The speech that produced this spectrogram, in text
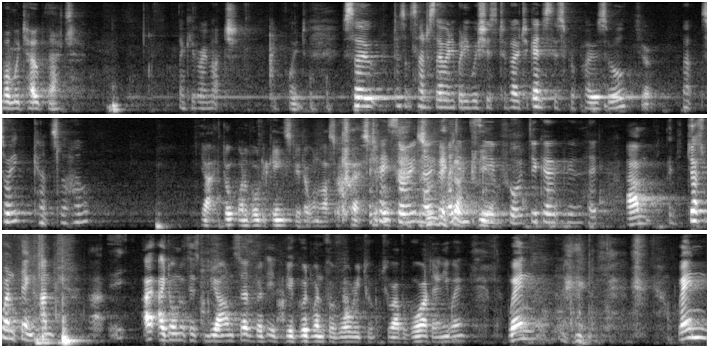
one would hope that. Thank you very much. Good point. So, doesn't sound as though anybody wishes to vote against this proposal. Chair. Uh, sorry, Councillor Howell. Yeah, I don't want to vote against it, I want to ask a question. Okay, sorry, no, I didn't see clear. you before. Do go, go ahead. Um, just one thing, and I, I don't know if this can be answered, but it'd be a good one for Rory to, to have a go at anyway. When, when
